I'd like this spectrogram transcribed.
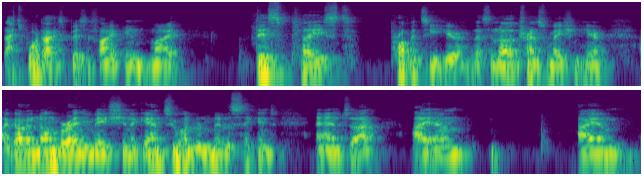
That's what I specify in my displaced property here. There's another transformation here. I got a number animation again, 200 millisecond, and uh, I am I am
